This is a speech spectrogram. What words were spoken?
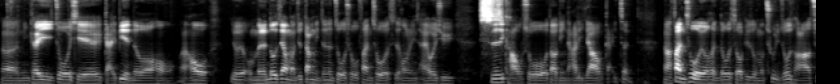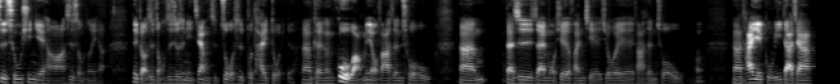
呃，你可以做一些改变的哦，吼，然后因为我们人都这样嘛，就当你真的做错、犯错的时候，你才会去思考，说我到底哪里要改正。那犯错有很多时候，比如说我们出，你说啥是粗心也好啊，是什么东西也好，那表示总之就是你这样子做是不太对的。那可能过往没有发生错误，那但是在某些环节就会发生错误。那他也鼓励大家，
